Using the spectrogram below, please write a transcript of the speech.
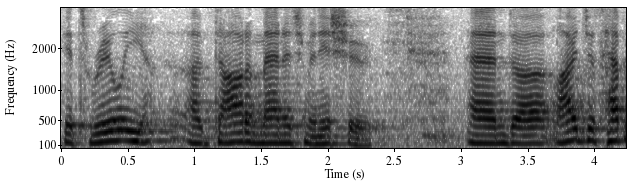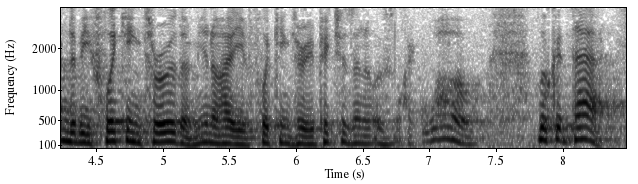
It's really a data management issue. And uh, I just happened to be flicking through them. You know how you're flicking through your pictures, and it was like, whoa, look at that.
